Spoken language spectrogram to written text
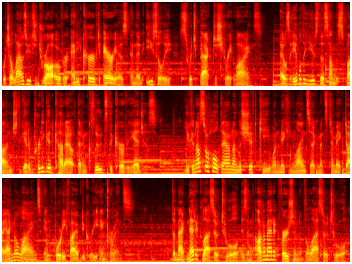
which allows you to draw over any curved areas and then easily switch back to straight lines. I was able to use this on the sponge to get a pretty good cutout that includes the curvy edges. You can also hold down on the Shift key when making line segments to make diagonal lines in 45 degree increments. The magnetic lasso tool is an automatic version of the lasso tool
